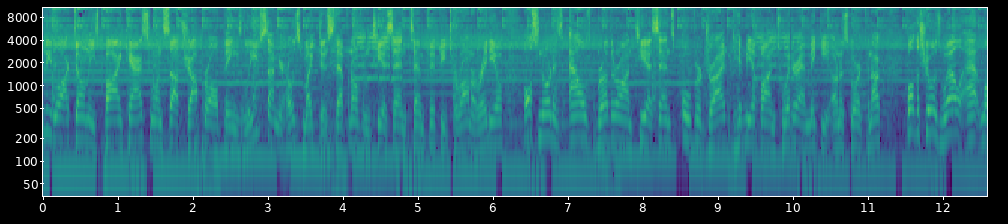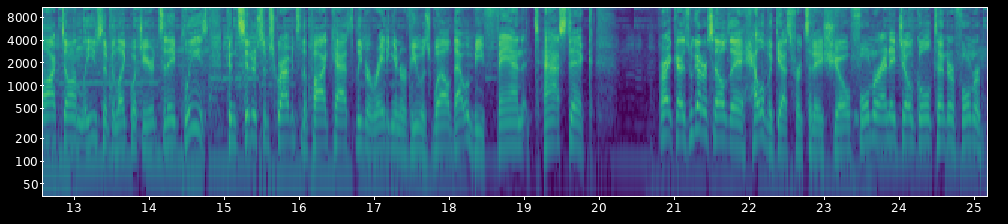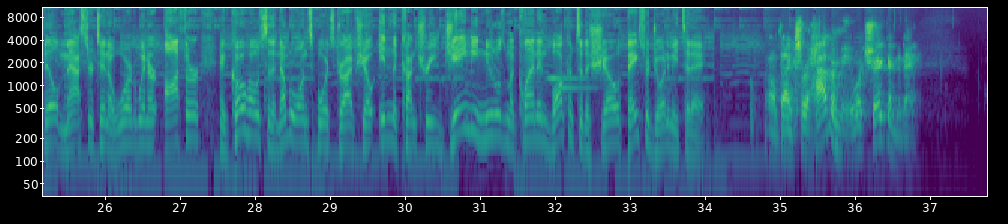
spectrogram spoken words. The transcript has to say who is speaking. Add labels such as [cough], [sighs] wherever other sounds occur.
Speaker 1: the Locked On Leafs podcast, one stop shop for all things Leafs. I'm your host, Mike DeStefano from TSN 1050 Toronto Radio, also known as Al's brother on TSN's Overdrive. Hit me up on Twitter at Mickey underscore Canuck. Follow the show as well at Locked On Leafs. If you like what you hear today, please consider subscribing to the podcast. Leave a rating and review as well. That would be fantastic. All right, guys, we got ourselves a hell of a guest for today's show. Former NHL goaltender, former Bill Masterton Award winner, author, and co host of the number one sports drive show in the country, Jamie Noodles McLennan. Welcome to the show. Thanks for joining me today.
Speaker 2: Oh, thanks for having me. What's shaking today?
